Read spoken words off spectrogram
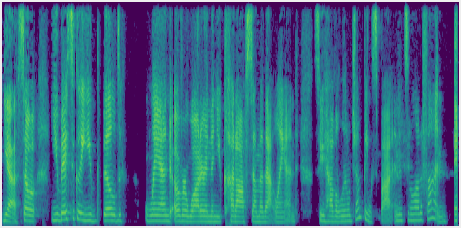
yeah so you basically you build land over water and then you cut off some of that land so you have a little jumping spot and it's a lot of fun And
